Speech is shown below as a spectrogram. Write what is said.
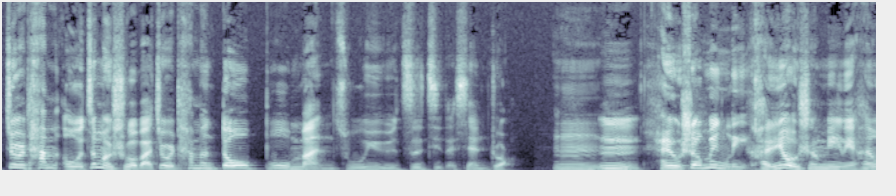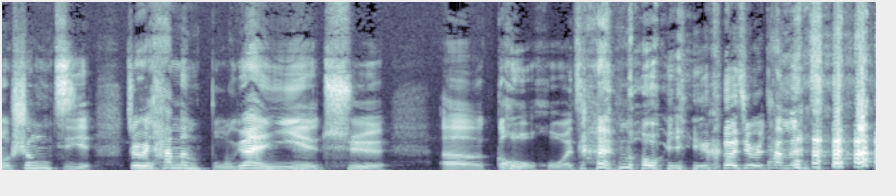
就是他们，我这么说吧，就是他们都不满足于自己的现状。嗯嗯，很有生命力。很有生命力，很有生机，就是他们不愿意去、呃苟活在某一个，就是他们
